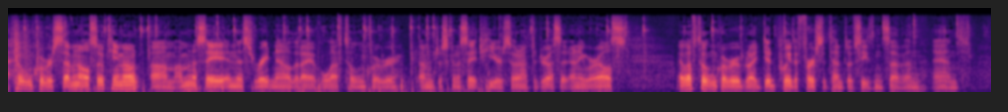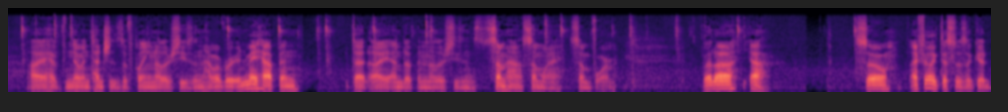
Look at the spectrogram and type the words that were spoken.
Hilton Quiver 7 also came out. Um, I'm going to say in this right now that I have left Hilton Quiver. I'm just going to say it here so I don't have to address it anywhere else. I left Hilton Quiver, but I did play the first attempt of Season 7, and I have no intentions of playing another season. However, it may happen that I end up in another season somehow, some way, some form. But, uh, yeah. So, I feel like this was a good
